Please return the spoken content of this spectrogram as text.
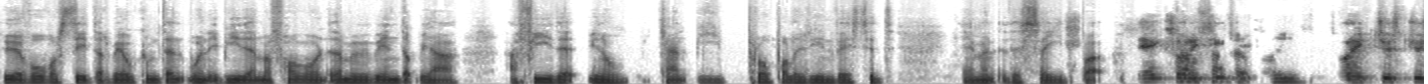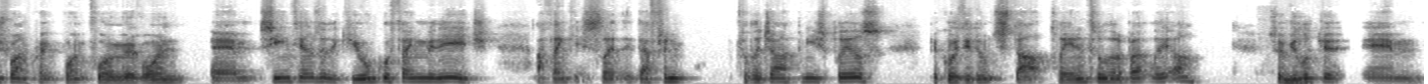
who have overstayed their welcome didn't want to be there and have hung on to them and we end up with a, a fee that, you know, can't be properly reinvested um, into the side. But yeah, sorry, sorry, just just one quick point before we move on. Um, see, in terms of the Kyogo thing with age, I think it's slightly different for the Japanese players because they don't start playing until they're a bit later. So if you look at um,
